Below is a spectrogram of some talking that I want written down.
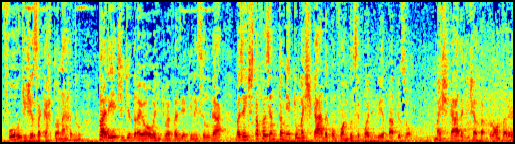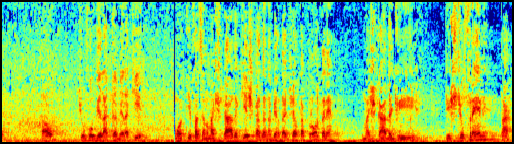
Forro de gesso acartonado, parede de drywall a gente vai fazer aqui nesse lugar. Mas a gente está fazendo também aqui uma escada, conforme você pode ver, tá pessoal? Uma escada que já está pronta, né? Tal. Eu vou virar a câmera aqui. Estamos aqui fazendo uma escada aqui, a escada na verdade já está pronta, né? Uma escada de, de steel frame, tá?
